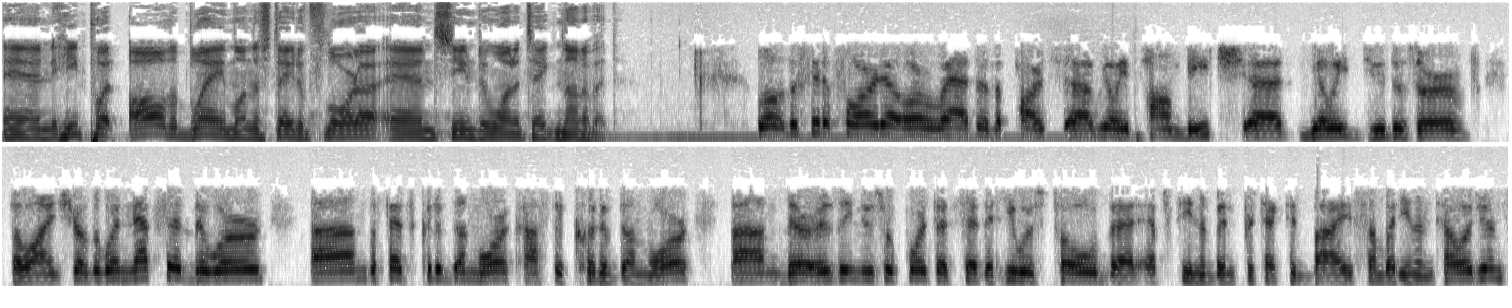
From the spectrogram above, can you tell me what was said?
and he put all the blame on the state of Florida and seemed to want to take none of it. Well, the state of Florida, or rather the parts, uh, really Palm Beach, uh, really do deserve the lion's share of the win. That said, there were, um, the feds could have done more. Costa could have done more. Um, there is a news report that said that he was told that Epstein had been protected by somebody in intelligence.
